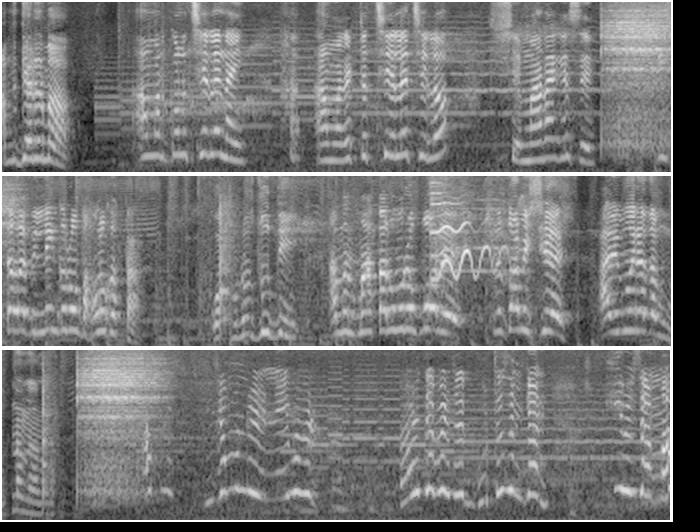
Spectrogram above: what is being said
আপনি দিয়ানের মা। আমার কোনো ছেলে নাই। আমার একটা ছেলে ছিল সে মারা গেছে। তিনতলা বিল্ডিং করব ভালো কথা। কখনো যদি আমার মাথার উপরে পড়ে তাহলে তো আমি শেষ। আমি মরে যাব। না না না। যেমন এইভাবে বাড়িতে বাড়িতে ঘুরতেছেন কেন? কি হয়েছে আম্মা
